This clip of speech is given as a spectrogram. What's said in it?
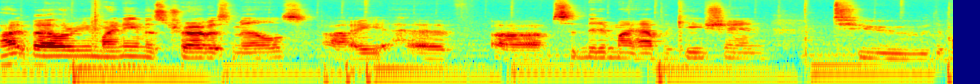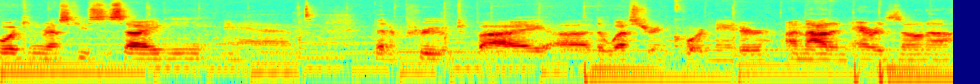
Hi Valerie, my name is Travis Mills. I have um, submitted my application to the Boykin Rescue Society and been approved by uh, the Western Coordinator. I'm out in Arizona,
